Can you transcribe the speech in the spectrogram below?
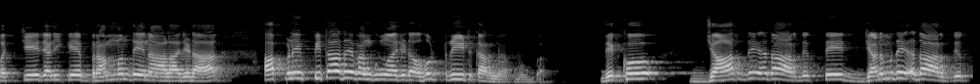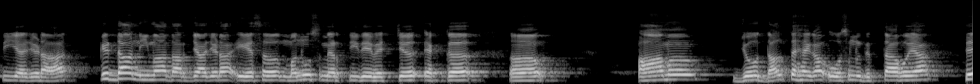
ਬੱਚੇ ਜਾਨੀ ਕਿ ਬ੍ਰਾਹਮਣ ਦੇ ਨਾਲ ਆ ਜਿਹੜਾ, ਆਪਣੇ ਪਿਤਾ ਦੇ ਵਾਂਗੂ ਆ ਜਿਹੜਾ ਉਹ ਟਰੀਟ ਕਰਨਾ ਪਊਗਾ। ਦੇਖੋ, ਜਾਤ ਦੇ ਆਧਾਰ ਦੇ ਉੱਤੇ, ਜਨਮ ਦੇ ਆਧਾਰ ਦੇ ਉੱਤੇ ਆ ਜਿਹੜਾ, ਕਿੱਡਾ ਨੀਵਾਂ ਦਰਜਾ ਜਿਹੜਾ ਇਸ ਮਨੂ ਸਮਿਰਤੀ ਦੇ ਵਿੱਚ ਇੱਕ ਆਮ ਜੋ ਦਲਤ ਹੈਗਾ ਉਸ ਨੂੰ ਦਿੱਤਾ ਹੋਇਆ ਤੇ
